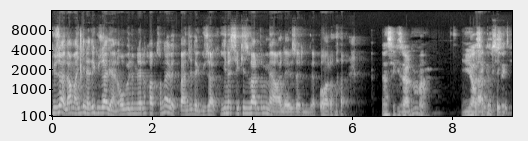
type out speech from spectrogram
güzel ama yine de güzel yani. O bölümlerin hatırına evet bence de güzel. Yine 8 verdim meale üzerinde bu arada. ben 8 verdim mi? İyi ya Verdim 8 sekiz.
